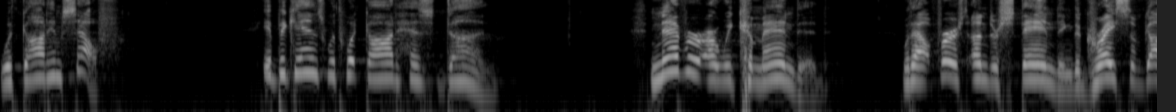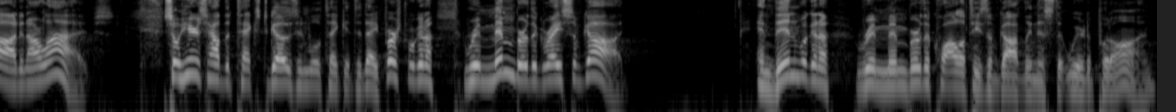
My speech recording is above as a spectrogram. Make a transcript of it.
with God Himself. It begins with what God has done. Never are we commanded without first understanding the grace of God in our lives. So here's how the text goes, and we'll take it today. First, we're going to remember the grace of God. And then we're going to remember the qualities of godliness that we're to put on.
